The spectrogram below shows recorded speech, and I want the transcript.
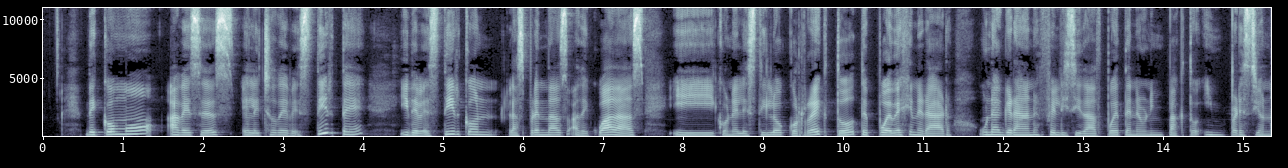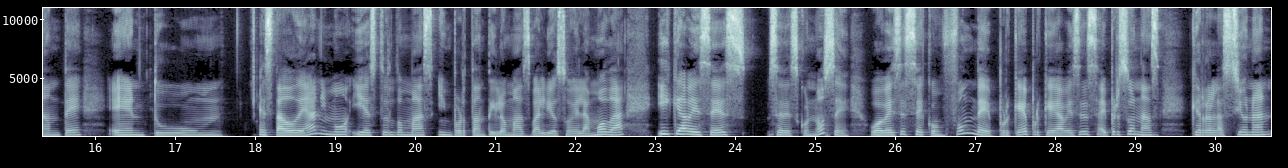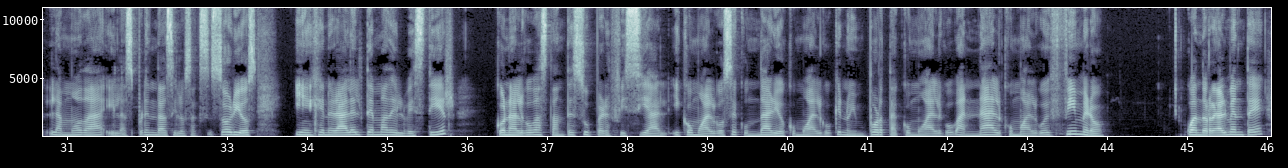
de cómo a veces el hecho de vestirte y de vestir con las prendas adecuadas y con el estilo correcto te puede generar una gran felicidad, puede tener un impacto impresionante en tu mm, estado de ánimo y esto es lo más importante y lo más valioso de la moda y que a veces se desconoce o a veces se confunde. ¿Por qué? Porque a veces hay personas que relacionan la moda y las prendas y los accesorios y en general el tema del vestir con algo bastante superficial y como algo secundario, como algo que no importa, como algo banal, como algo efímero, cuando realmente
